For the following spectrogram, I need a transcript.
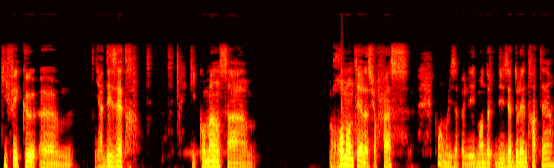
qui fait que euh, il y a des êtres qui commencent à remonter à la surface. Comment on les appelle? Les des êtres de l'intraterre?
